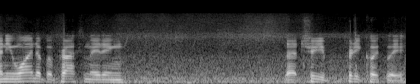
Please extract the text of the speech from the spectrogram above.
and you wind up approximating that tree pretty quickly.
